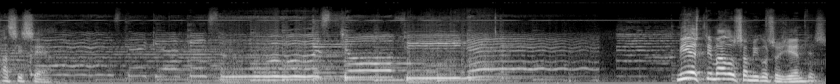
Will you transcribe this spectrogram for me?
Así sea. Mis estimados amigos oyentes,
